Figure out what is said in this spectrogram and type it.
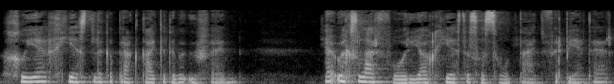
goeie geestelike praktyke te beoefen, jy ook sal ervaar jou geestesgesondheid verbeter.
